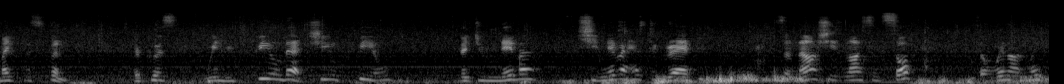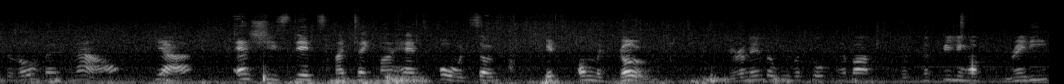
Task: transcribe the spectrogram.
make the spin. Because when you feel that, she'll feel that you never, she never has to grab you. So now she's nice and soft. So when I make the roll back now, here, as she steps, I take my hands forward. So it's on the go. You remember we were talking about the, the feeling of ready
